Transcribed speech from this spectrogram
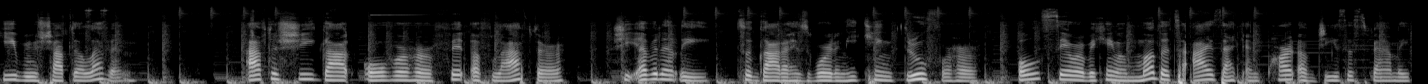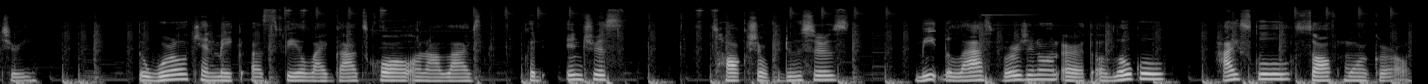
Hebrews chapter 11. After she got over her fit of laughter, she evidently took God at his word and he came through for her. Old Sarah became a mother to Isaac and part of Jesus' family tree. The world can make us feel like God's call on our lives could interest talk show producers, meet the last version on earth, a local high school sophomore girl.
